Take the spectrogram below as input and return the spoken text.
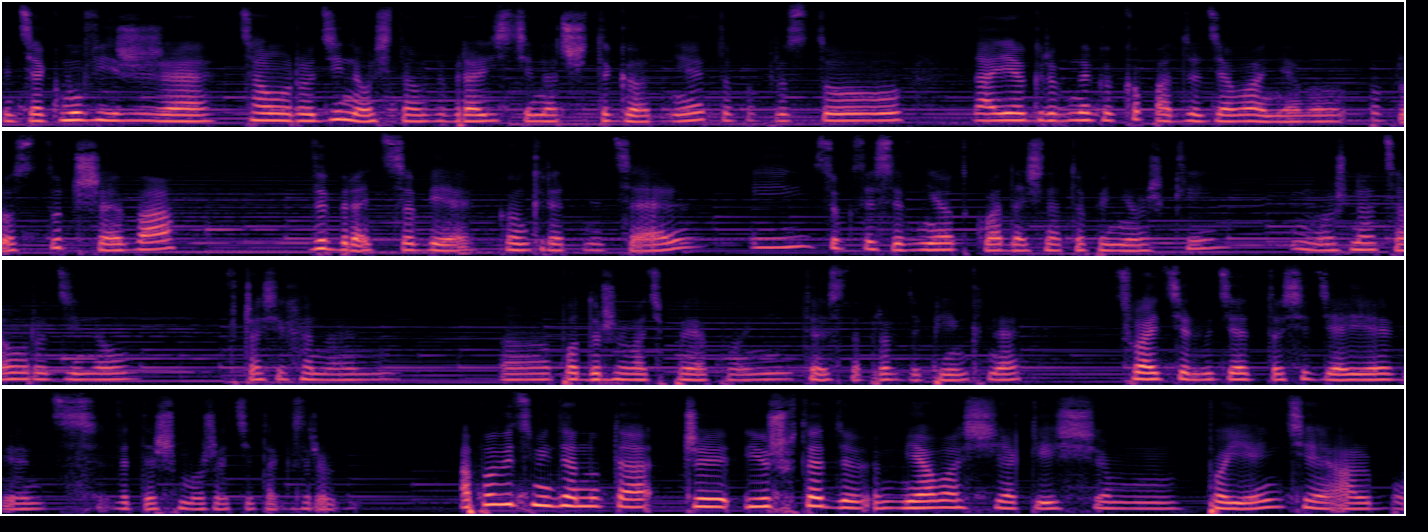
Więc jak mówisz, że całą rodziną się tam wybraliście na trzy tygodnie, to po prostu daje ogromnego kopa do działania, bo po prostu trzeba wybrać sobie konkretny cel i sukcesywnie odkładać na to pieniążki i można całą rodziną w czasie Hanami podróżować po Japonii. To jest naprawdę piękne. Słuchajcie, ludzie, to się dzieje, więc wy też możecie tak zrobić. A powiedz mi, Danuta, czy już wtedy miałaś jakieś um, pojęcie albo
